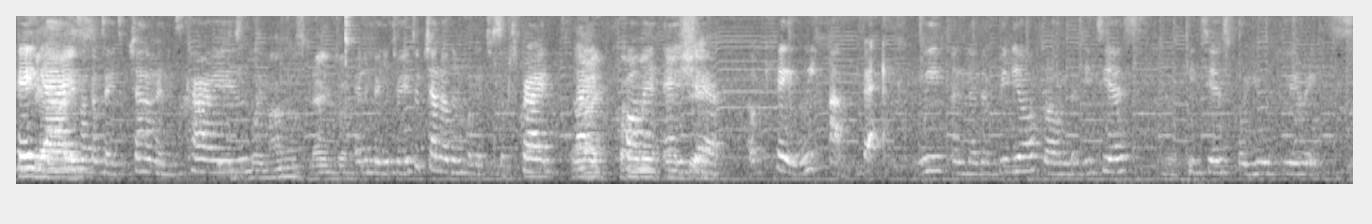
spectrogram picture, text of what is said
Hey, guys. guys, welcome to our YouTube channel. My name is Karen. And if you're new to our YouTube channel, don't forget to subscribe, like, like comment, comment, and share. Okay, we are back with another video from the BTS BTS for You lyrics.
